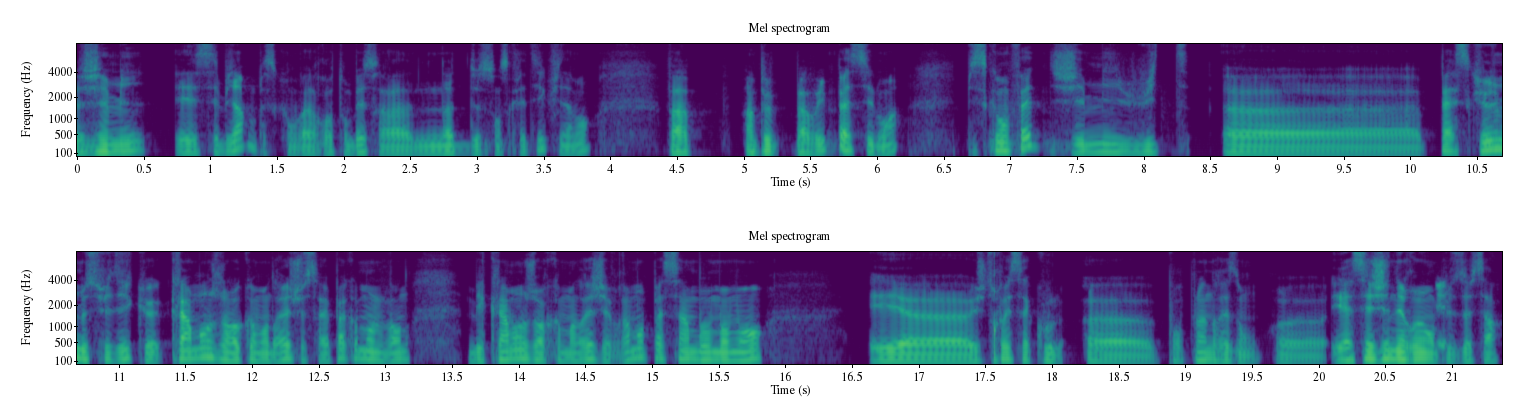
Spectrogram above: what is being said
j'ai mis, et c'est bien parce qu'on va retomber sur la note de sens critique finalement. Enfin, un peu, bah oui, pas si loin. Puisqu'en fait, j'ai mis 8. Euh, parce que je me suis dit que clairement je le recommanderais, je ne savais pas comment le vendre, mais clairement je le recommanderais, j'ai vraiment passé un bon moment et euh, j'ai trouvé ça cool euh, pour plein de raisons et assez généreux en plus de ça.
